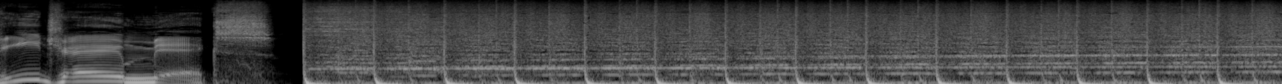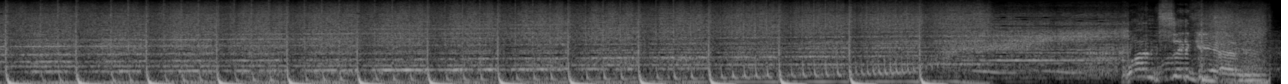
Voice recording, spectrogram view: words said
DJ Mix. Once again.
